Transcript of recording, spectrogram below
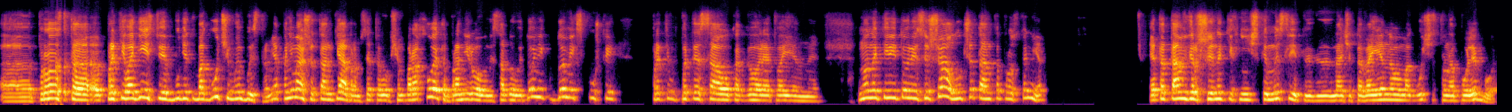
Э, просто противодействие будет могучим и быстрым. Я понимаю, что танки Абрамс это, в общем, барахло, это бронированный садовый домик, домик с пушкой против ПТСАУ, как говорят военные. Но на территории США лучше танка просто нет. Это там вершина технической мысли, значит, военного могущества на поле боя.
